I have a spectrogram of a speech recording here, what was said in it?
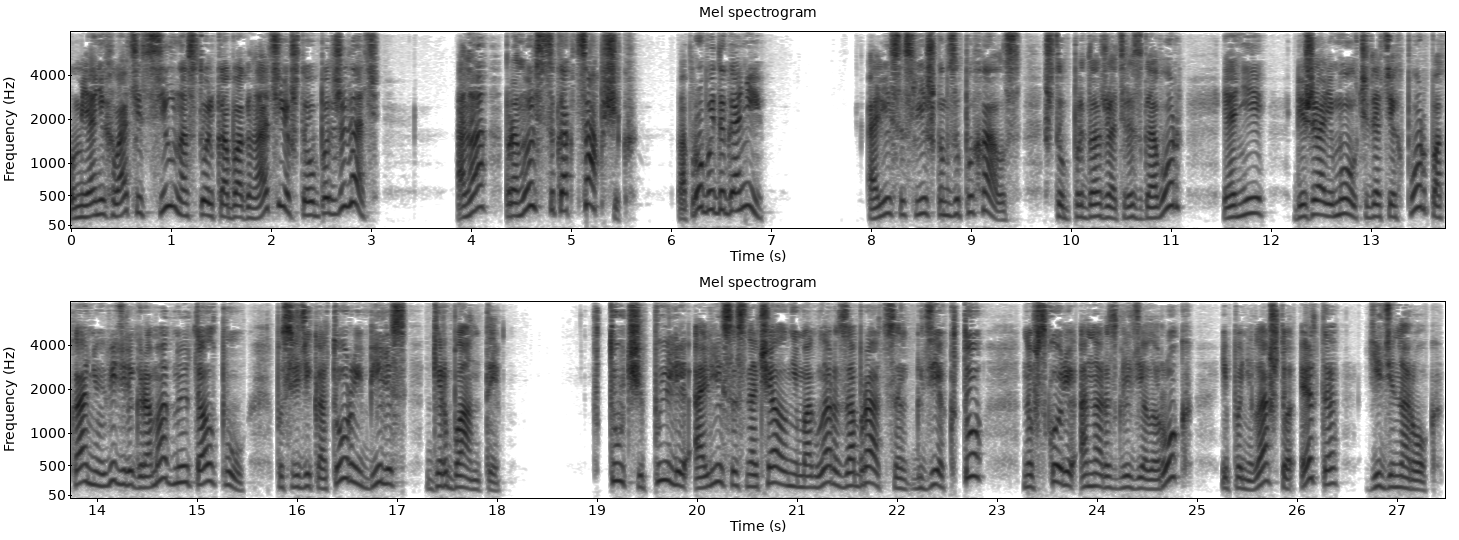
у меня не хватит сил настолько обогнать ее, чтобы поджидать. Она проносится, как цапщик. Попробуй догони». Алиса слишком запыхалась, чтобы продолжать разговор, и они бежали молча до тех пор, пока не увидели громадную толпу, посреди которой бились гербанты. В туче пыли Алиса сначала не могла разобраться, где кто, но вскоре она разглядела рог и поняла, что это единорог.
